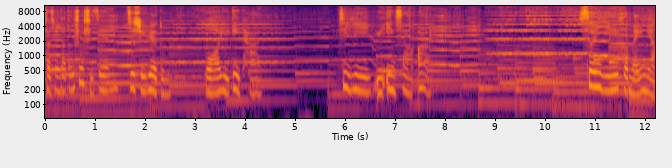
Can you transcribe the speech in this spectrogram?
小泉的读书时间，继续阅读《我与地坛》，记忆与印象二。孙姨和梅娘，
